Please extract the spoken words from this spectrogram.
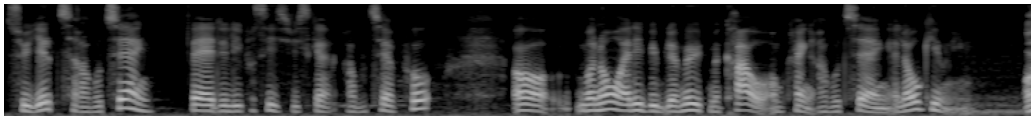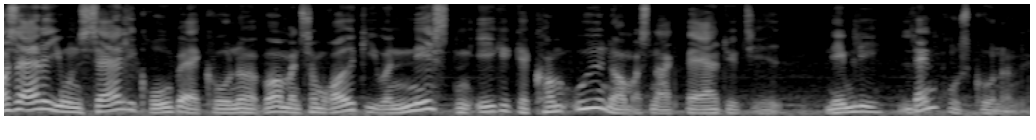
søge hjælp til rapportering. Hvad er det lige præcis, vi skal rapportere på? Og hvornår er det, vi bliver mødt med krav omkring rapportering af lovgivningen? Og så er der jo en særlig gruppe af kunder, hvor man som rådgiver næsten ikke kan komme udenom at snakke bæredygtighed, nemlig landbrugskunderne.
